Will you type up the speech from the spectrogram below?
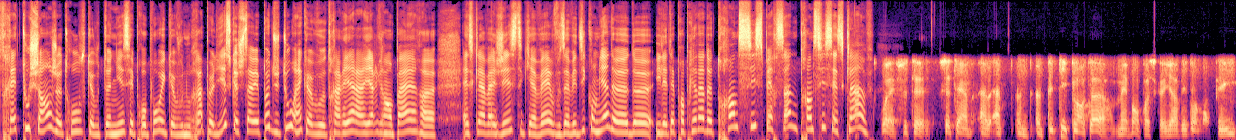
très touchant, je trouve, que vous teniez ces propos et que vous nous rappeliez ce que je savais pas du tout, hein, que votre arrière-arrière-grand-père euh, esclavagiste qui avait, vous avez dit combien de, de, il était propriétaire de 36 personnes, 36 esclaves? Oui, c'était c'était un, un, un, petit planteur, mais bon, parce qu'il y avait dans mon pays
